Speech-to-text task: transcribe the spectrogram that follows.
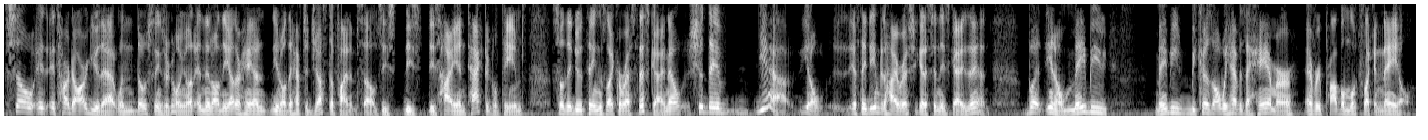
So it, it's hard to argue that when those things are going on, and then on the other hand, you know they have to justify themselves. These these these high end tactical teams, so they do things like arrest this guy. Now, should they have? Yeah, you know, if they deemed it high risk, you got to send these guys in. But you know, maybe maybe because all we have is a hammer, every problem looks like a nail.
